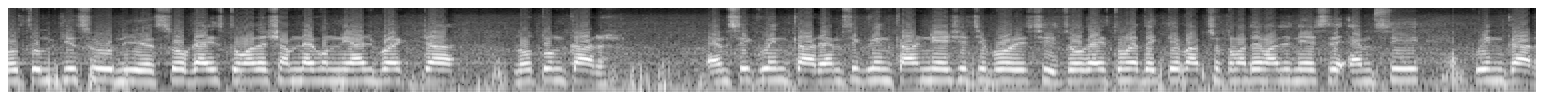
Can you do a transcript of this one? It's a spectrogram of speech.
নতুন কিছু নিয়ে। সো গাইজ তোমাদের সামনে এখন নিয়ে আসব একটা নতুন car McQueen car McQueen car নিয়ে এসেছি, পড়েছি। সো গাইজ তোমরা দেখতে পাচ্ছ, তোমাদের মাঝে নিয়ে এসেছে এমসি কুইন কার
